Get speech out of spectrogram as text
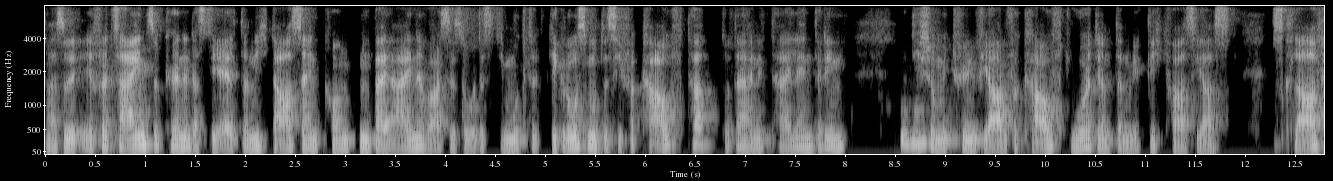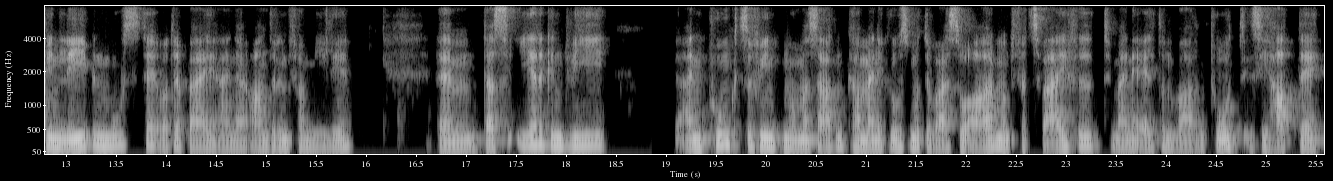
Also äh, verzeihen zu können, dass die Eltern nicht da sein konnten. Bei einer war es ja so, dass die, Mutter, die Großmutter sie verkauft hat oder eine Thailänderin, mhm. die schon mit fünf Jahren verkauft wurde und dann wirklich quasi als Sklavin leben musste oder bei einer anderen Familie. Ähm, dass irgendwie einen Punkt zu finden, wo man sagen kann, meine Großmutter war so arm und verzweifelt, meine Eltern waren tot, sie hatte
